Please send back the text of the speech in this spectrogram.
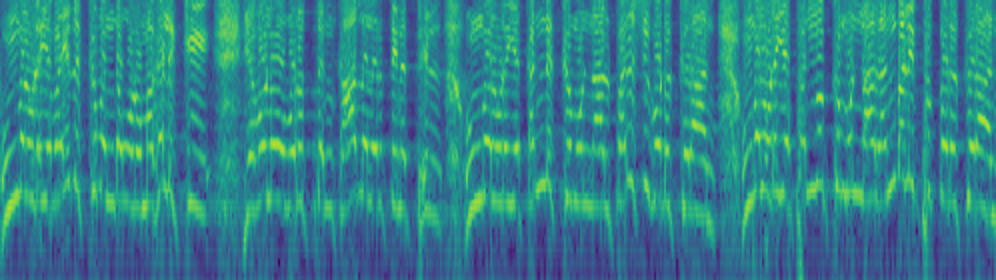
உங்களுடைய வயதுக்கு வந்த ஒரு மகளுக்கு எவனோ ஒருத்தன் காதலர் தினத்தில் உங்களுடைய கண்ணுக்கு முன்னால் பரிசு கொடுக்கிறான் உங்களுடைய பெண்ணுக்கு முன்னால் அன்பளிப்பு கொடுக்கிறான்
